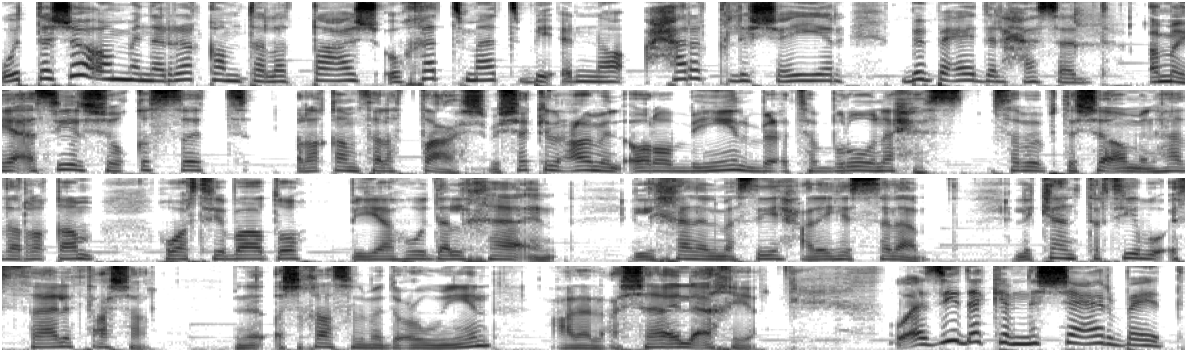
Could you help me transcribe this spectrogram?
والتشاؤم من الرقم 13 وختمت بأنه حرق الشعير ببعد الحسد. أما يا أسيل شو قصة رقم 13 بشكل عام الأوروبيين بيعتبروه نحس. وسبب التشاؤم من هذا الرقم هو ارتباطه بيهوذا الخائن اللي خان المسيح عليه السلام اللي كان ترتيبه الثالث عشر. من الأشخاص المدعوين على العشاء الأخير. وأزيدك من الشعر بيت.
